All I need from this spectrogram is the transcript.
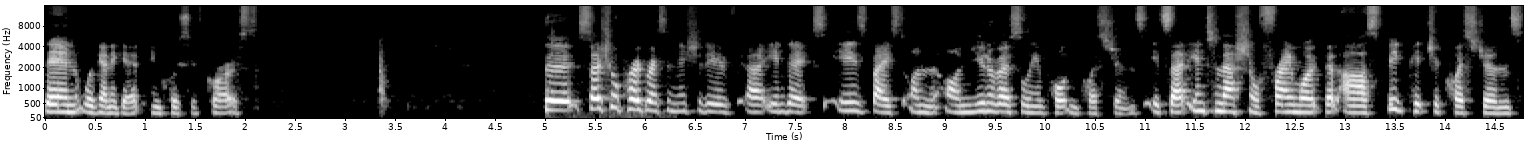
then we're going to get inclusive growth. The Social Progress Initiative uh, Index is based on, on universally important questions. It's that international framework that asks big picture questions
